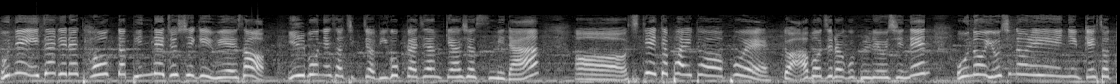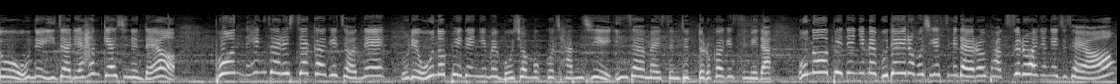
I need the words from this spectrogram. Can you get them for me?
오늘 이 자리를 더욱더 빛내주시기 위해서 일본에서 직접 이곳까지 함께 하셨습니다. 어, 스트리트 파이터 4의 또 아버지라고 불리우시는 오노 요시노리님께서 또 오늘 이 자리에 함께 하시는데요. 본 행 사를 시작하기 전에 우리 오노 PD님을 모셔놓고 잠시 인사 말씀 듣도록 하겠습니다. 오노 PD님의 무대 위로 모시겠습니다. 여러분 박수로 환영해주세요.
